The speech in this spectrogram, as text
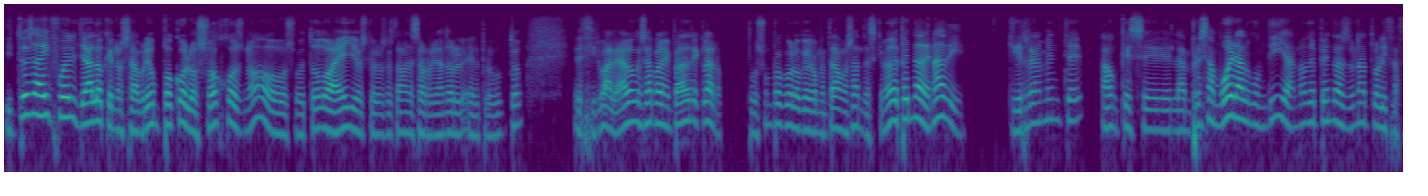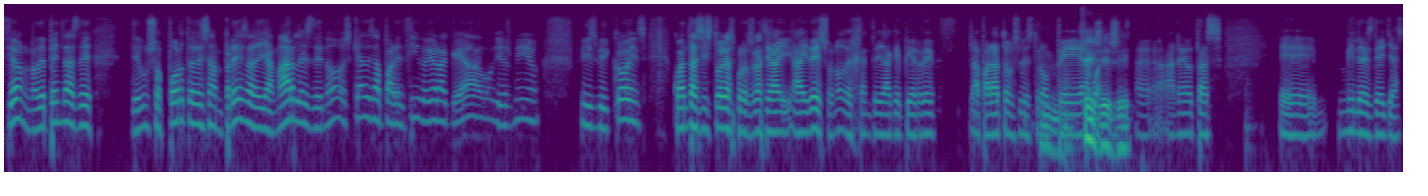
Y entonces ahí fue ya lo que nos abrió un poco los ojos, ¿no? O sobre todo a ellos, que los que estaban desarrollando el, el producto. Decir, vale, algo que sea para mi padre, claro, pues un poco lo que comentábamos antes, que no dependa de nadie que realmente, aunque se, la empresa muera algún día, no dependas de una actualización, no dependas de, de, un soporte de esa empresa, de llamarles, de no, es que ha desaparecido y ahora qué hago, Dios mío, mis bitcoins. ¿Cuántas historias, por desgracia, hay, hay de eso, ¿no? De gente ya que pierde el aparato, que se les Mm, tropea, Sí, bueno, sí, sí. eh, anécdotas eh, miles de ellas.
